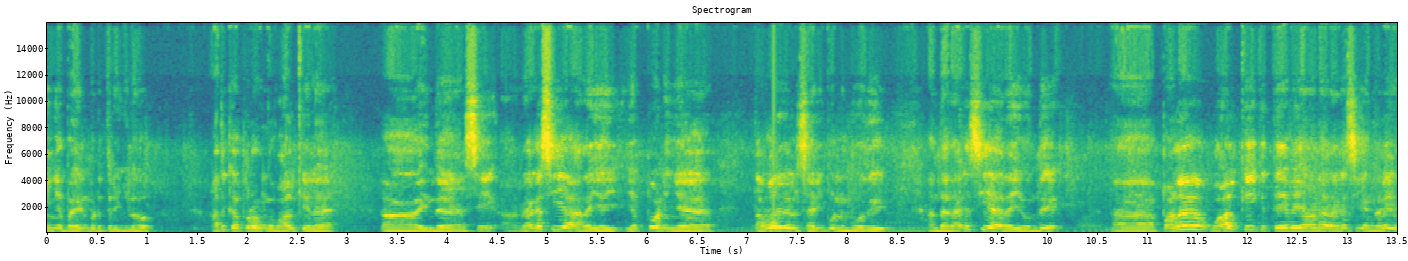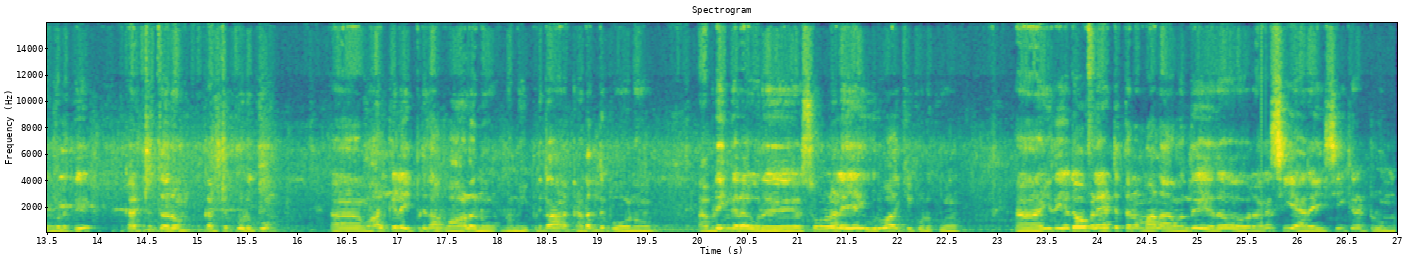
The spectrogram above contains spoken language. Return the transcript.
நீங்கள் பயன்படுத்துகிறீங்களோ அதுக்கப்புறம் உங்கள் வாழ்க்கையில் இந்த சி ரகசிய அறையை எப்போ நீங்கள் தவறுகள் சரி பண்ணும்போது அந்த ரகசிய அறை வந்து பல வாழ்க்கைக்கு தேவையான ரகசியங்களை உங்களுக்கு கற்றுத்தரும் கற்றுக் கொடுக்கும். வாழ்க்கையில் இப்படி தான் வாழணும் நம்ம இப்படி தான் கடந்து போகணும். அப்படிங்கிற ஒரு சூழ்நிலையை உருவாக்கி கொடுக்கும். இது ஏதோ விளையாட்டுத்தனமாக நான் வந்து ஏதோ ரகசிய அறை சீக்ரெட் ரூம்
